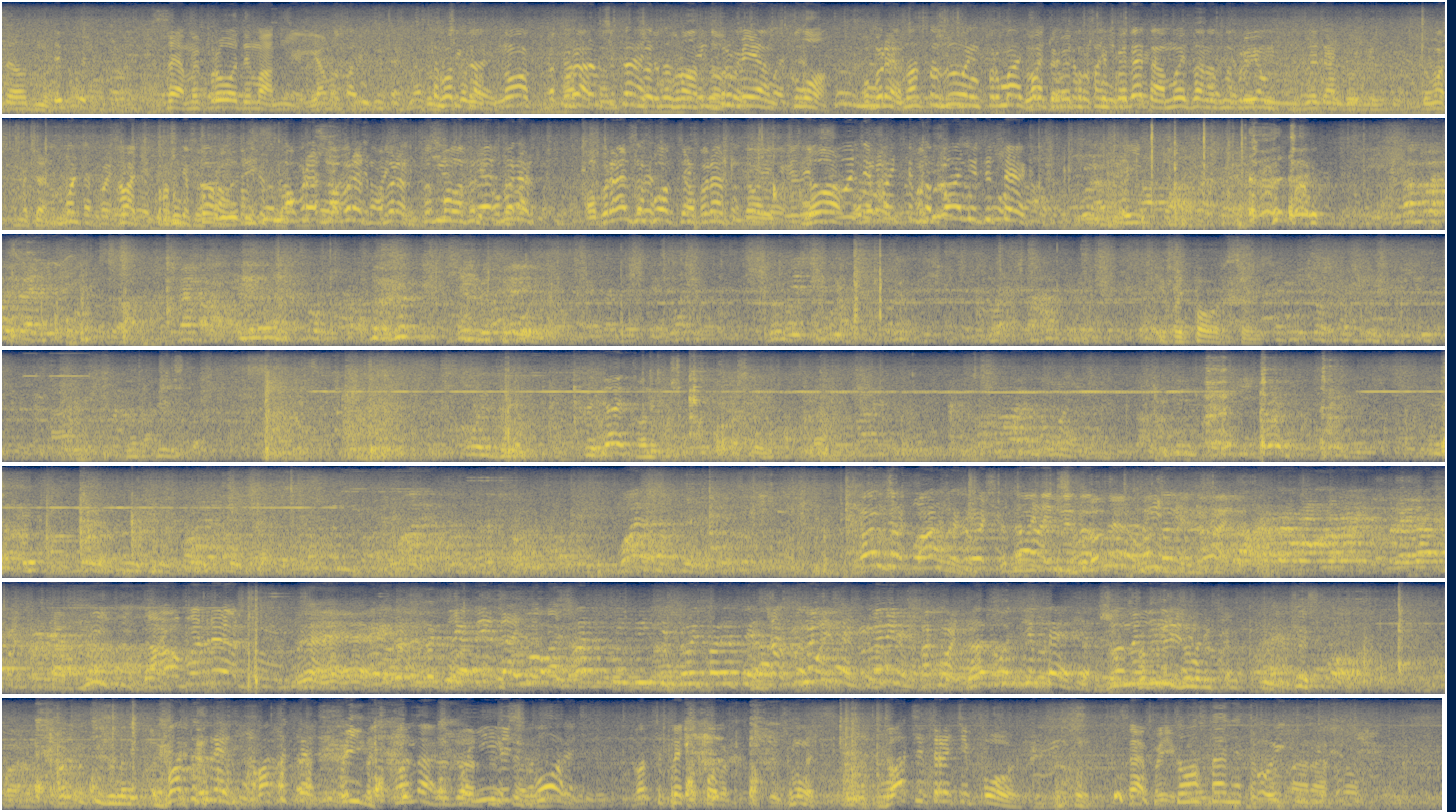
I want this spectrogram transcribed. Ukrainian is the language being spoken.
все одно. Все, ми проводимо акцію. Я вас Ну, акуратно, інструмент, скло. Обережно. Нас важлива інформація. Давайте ви трошки пройдете, а ми зараз на прийом зайдемо до, до ваших начальників. Давайте трошки в сторону. Обережно, обережно, обережно. Тут молодець, обережно. Обережно, хлопці, обережно. Давай, давай. Дозвольте пройти в компанію детект. І хоч поверх сьогодні. Хозяйство не пошли. Вам зарплату гроші платять не Журналіст, журналіст. 23, 23. 23 поверх. Чому? 23 поверх. Все, поїхали.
